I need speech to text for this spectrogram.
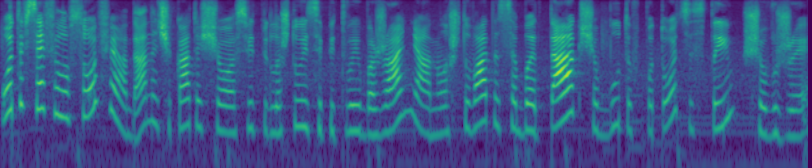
От і вся філософія, да, не чекати, що світ підлаштується під твої бажання, а налаштувати себе так, щоб бути в потоці з тим, що вже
